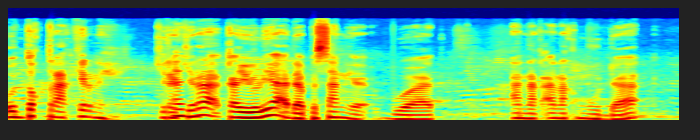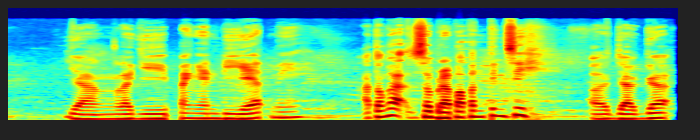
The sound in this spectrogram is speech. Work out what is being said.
Untuk terakhir nih, kira-kira Kak Yulia ada pesan nggak buat anak-anak muda yang lagi pengen diet nih? Atau nggak seberapa penting sih eh, jaga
